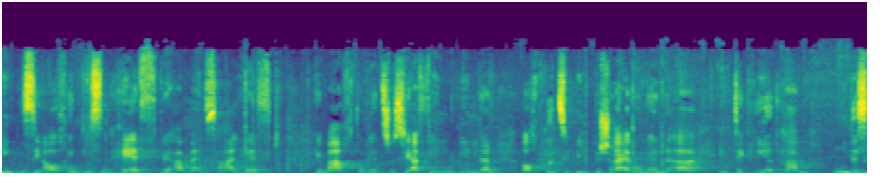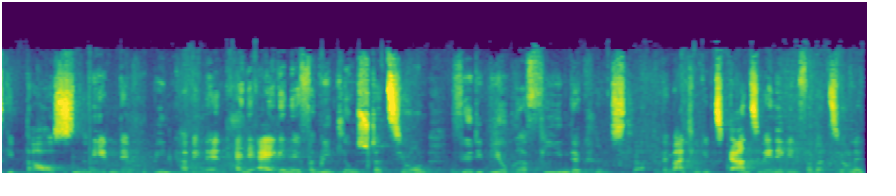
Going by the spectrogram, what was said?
finden Sie auch in diesem Heft. Wir haben ein Saalheft gemacht, wo wir zu sehr vielen Bildern auch kurze Bildbeschreibungen äh, integriert haben. Und es gibt draußen neben dem Kubin-Kabinett eine eigene Vermittlungsstation für die Biografien der Künstler. Bei manchen gibt es ganz wenig Informationen,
